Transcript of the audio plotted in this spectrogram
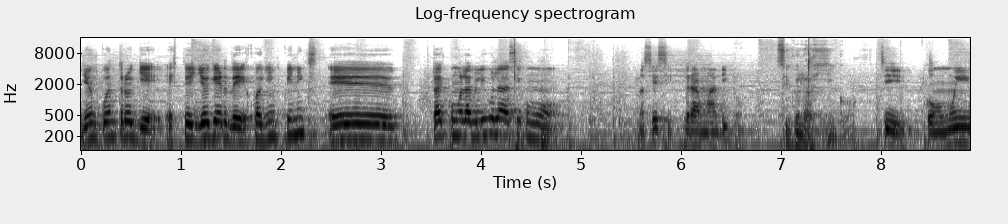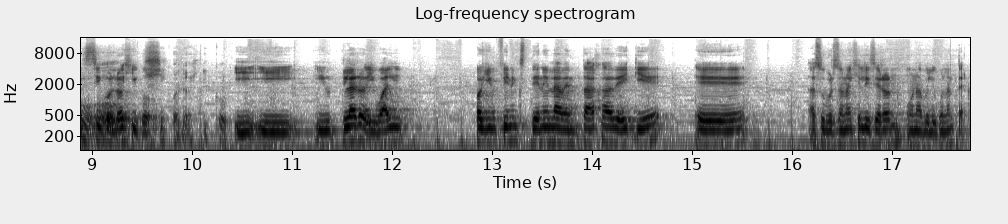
Yo encuentro que este Joker de Joaquin Phoenix es tal como la película, así como, no sé si dramático. Psicológico. Sí, como muy Oh, psicológico. Psicológico. Y, y- y claro, igual Joaquin Phoenix tiene la ventaja de que eh, a su personaje le hicieron una película entera.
